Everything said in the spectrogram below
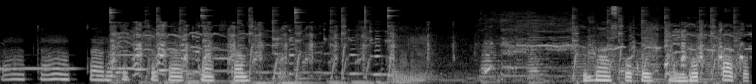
Та-та-та-та-та-та-та. Да, сколько их там, вот так вот.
